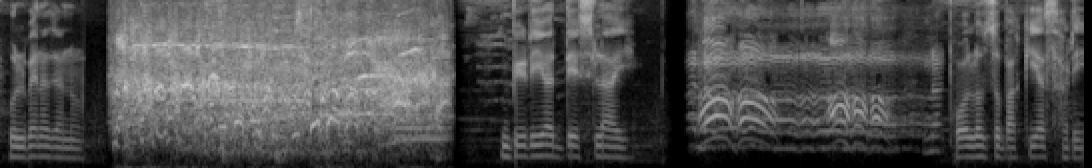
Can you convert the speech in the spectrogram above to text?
ভুলবে না জানো বিডিয়ার দেশলাই পলস বাকিয়া শাড়ি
